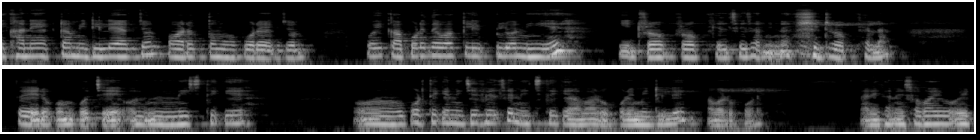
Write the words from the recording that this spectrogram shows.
এখানে একটা মিডিলে একজন, আর একদম ওপরে একজন। ওই কাপড়ে দেওয়া ক্লিপগুলো নিয়ে কি ড্রপ ড্রপ খেলছে জানি না কি ড্রপ খেলা। তো এরকম করছে। নিচ থেকে উপর থেকে নিচে ফেলছে, নিচ থেকে আবার উপরে মিডিলে আবার উপরে। আর এখানে সবাই ওয়েট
